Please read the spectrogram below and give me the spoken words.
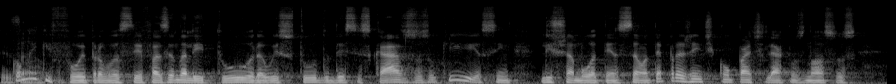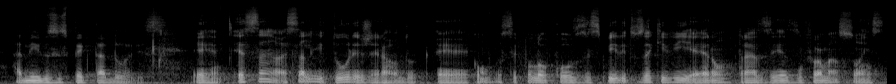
Exato. Como é que foi para você fazendo a leitura, o estudo desses casos? O que assim lhe chamou a atenção, até para a gente compartilhar com os nossos amigos espectadores? É, essa, essa leitura, Geraldo, é, como você colocou, os espíritos é que vieram trazer as informações.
